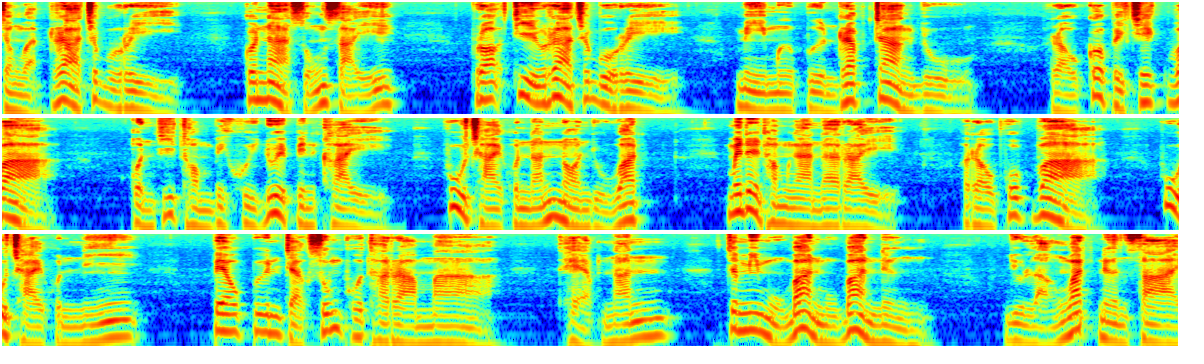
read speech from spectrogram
จังหวัดราชบุรี ก็น่าสงสัย เพราะที่ราชบุรีมีมือปืนรับจ้างอยู่ เราก็ไปเช็คว่า คนที่ทอมไปคุยด้วยเป็นใคร ผู้ชายคนนั้นนอนอยู่วัด ไม่ได้ทำงานอะไร เราพบว่า ผู้ชายคนนี้เปลวปืนจากซุ้มโพธารามมา แถบนั้นจะมีหมู่บ้านหมู่บ้านหนึ่ง อยู่หลังวัดเนินทราย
